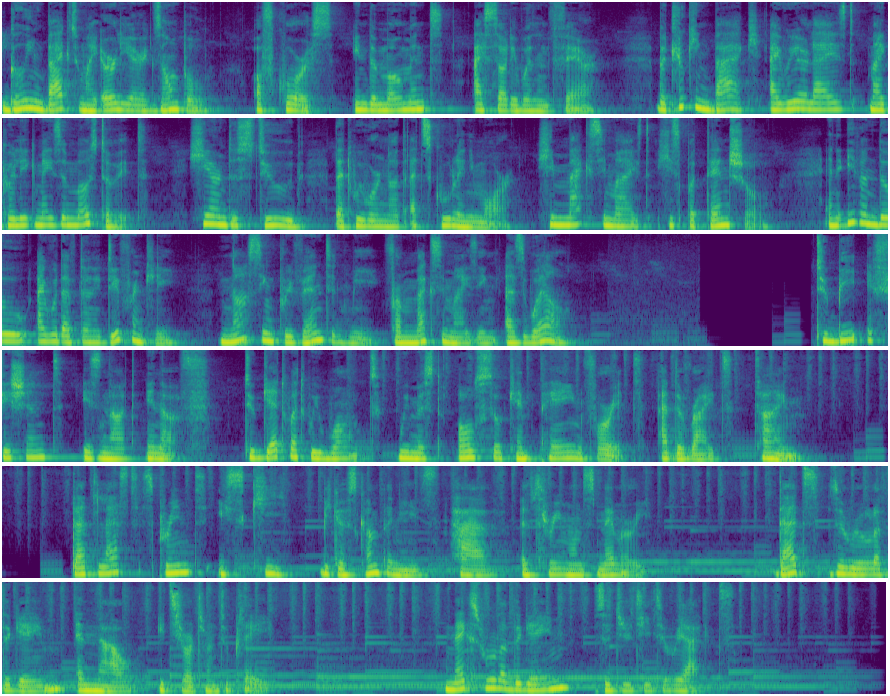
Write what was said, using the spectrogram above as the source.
Going back to my earlier example, of course, in the moment, I thought it wasn't fair. But looking back, I realized my colleague made the most of it. He understood that we were not at school anymore. He maximized his potential. And even though I would have done it differently, nothing prevented me from maximizing as well. To be efficient is not enough. To get what we want, we must also campaign for it at the right time. That last sprint is key because companies have a three months memory. That's the rule of the game, and now it's your turn to play. Next rule of the game the duty to react.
